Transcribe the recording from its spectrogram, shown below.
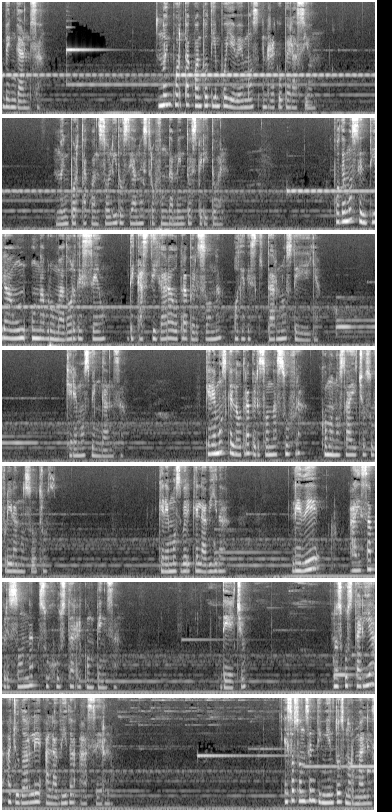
venganza. No importa cuánto tiempo llevemos en recuperación. No importa cuán sólido sea nuestro fundamento espiritual. Podemos sentir aún un abrumador deseo de castigar a otra persona o de desquitarnos de ella. Queremos venganza. Queremos que la otra persona sufra como nos ha hecho sufrir a nosotros. Queremos ver que la vida le dé a esa persona su justa recompensa. De hecho, nos gustaría ayudarle a la vida a hacerlo. Esos son sentimientos normales,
